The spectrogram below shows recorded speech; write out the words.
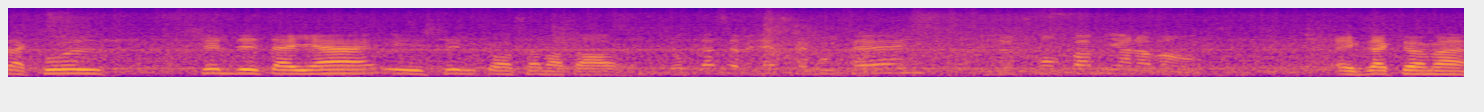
ça coule chez le détaillant et chez le consommateur. Donc là, ça veut dire que ces bouteilles ne seront pas mises à l'avance. Exactement.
